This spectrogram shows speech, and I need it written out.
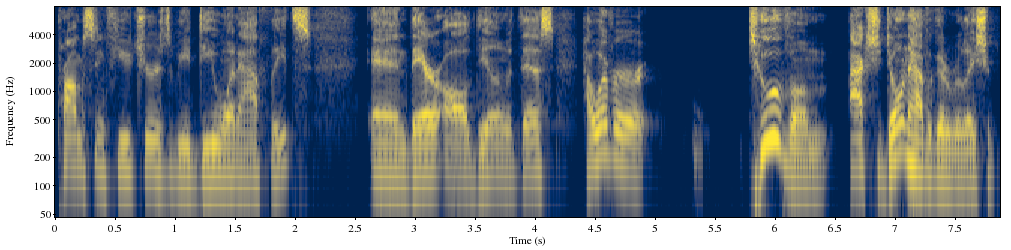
promising futures to be D1 athletes, and they're all dealing with this. However, two of them actually don't have a good relationship with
